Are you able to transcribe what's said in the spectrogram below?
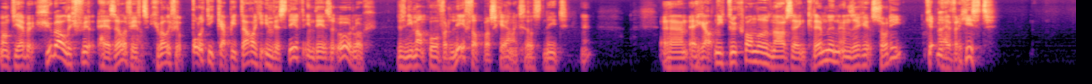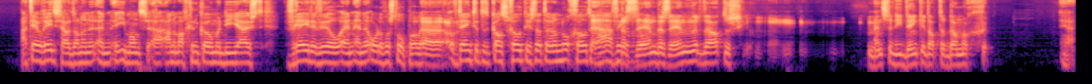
Want die hebben geweldig veel, hij zelf heeft geweldig veel politiek kapitaal geïnvesteerd in deze oorlog. Dus die man overleeft dat waarschijnlijk zelfs niet. Ehm, hij gaat niet terugwandelen naar zijn Kremlin en zeggen: Sorry, ik heb mij vergist. Maar theoretisch zou dan een, een, iemand aan de macht kunnen komen die juist vrede wil en, en de orde wil stoppen. Eh, of denkt dat de kans groot is dat er een nog grotere havik Er zijn, er zijn inderdaad dus mensen die denken dat er dan nog Ja.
